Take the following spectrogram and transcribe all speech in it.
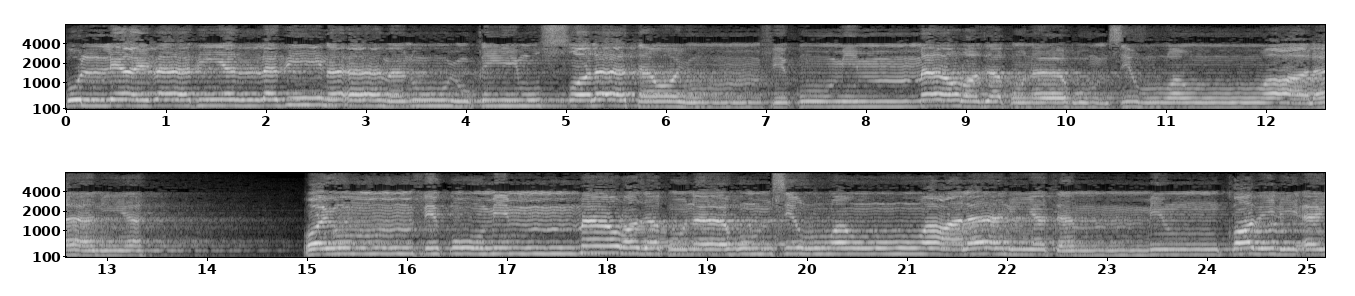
قل لعبادي الذين آمنوا يقيموا الصلاة وينفقوا مما رزقناهم سرا وعلانية وينفقوا مما رزقناهم سرا وعلانية من قبل أن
